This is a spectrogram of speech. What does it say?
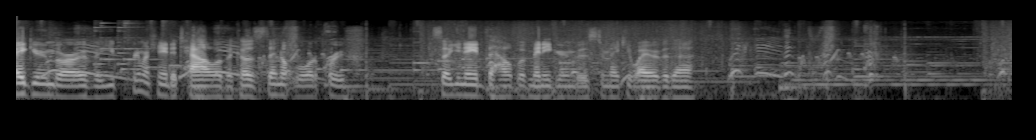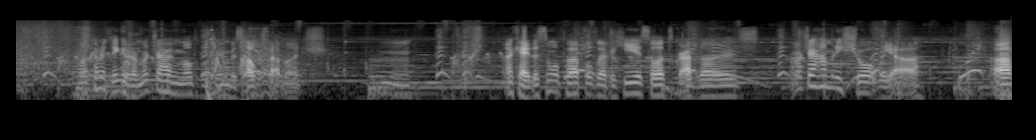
a Goomba over, you pretty much need a tower because they're not waterproof so you need the help of many Goombas to make your way over there. Well, come to think of it, I'm not sure having multiple Goombas helps that much. Hmm. Okay, there's some more purples over here, so let's grab those. I'm not sure how many short we are. Uh,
